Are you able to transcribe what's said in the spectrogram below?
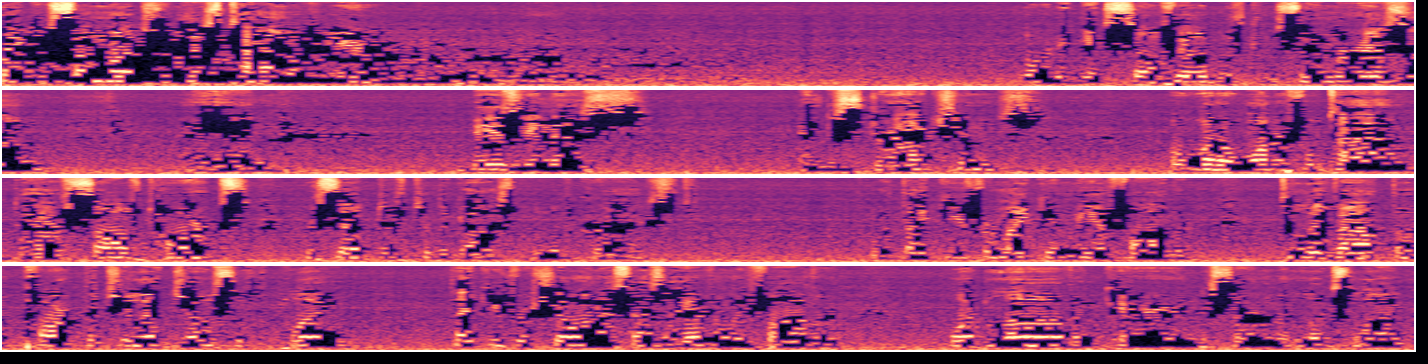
Thank you so much for this time gets so filled with consumerism, busyness, and distractions. But what a wonderful time to have soft hearts receptive to the gospel of Christ. Lord, thank you for making me a father to live out the part that you let Joseph play. Thank you for showing us as a heavenly father what love and care and discernment looks like.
